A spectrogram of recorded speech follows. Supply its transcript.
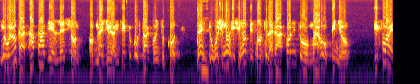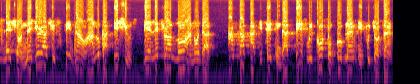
You will look at after the election of Nigeria, you see people start going to court. Let, mm. we should not, it should not be something like that. According to my own opinion, before election, Nigeria should sit down and look at issues, the electoral law and all that, and start agitating that this will cause some problem in future time.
